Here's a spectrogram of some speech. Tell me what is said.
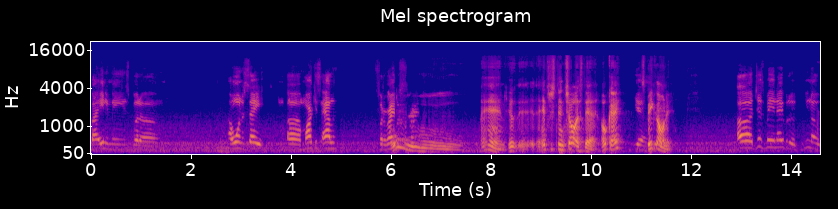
by any means, but um, I want to say uh, Marcus Allen for the Raiders. Ooh, man, good, interesting choice there. Okay, yeah. Speak on it. Uh, just being able to, you know,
